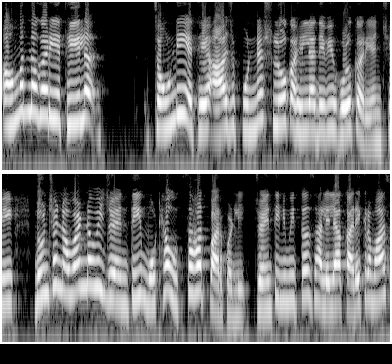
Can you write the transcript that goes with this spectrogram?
अहमदनगर येथील चौंडी येथे आज पुण्यश्लोक अहिल्यादेवी होळकर यांची दोनशे नव्याण्णवी जयंती मोठ्या उत्साहात पार पडली. जयंतीनिमित्त झालेल्या कार्यक्रमास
